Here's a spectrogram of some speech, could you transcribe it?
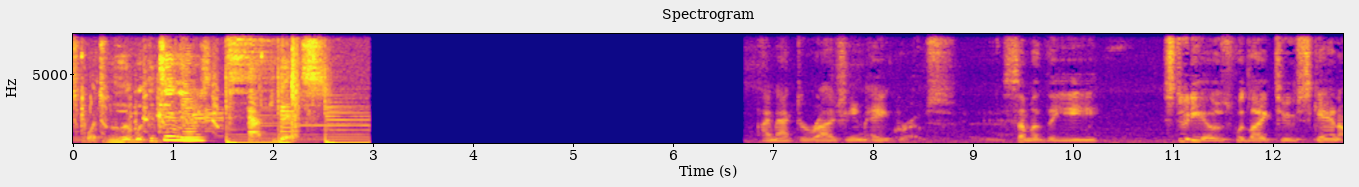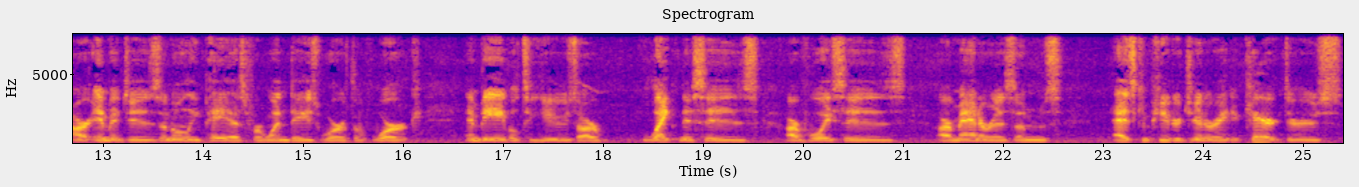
Sports from the Hood continues after this. I'm actor Rajim A. Agros. Some of the studios would like to scan our images and only pay us for one day's worth of work and be able to use our likenesses, our voices, our mannerisms as computer generated characters,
